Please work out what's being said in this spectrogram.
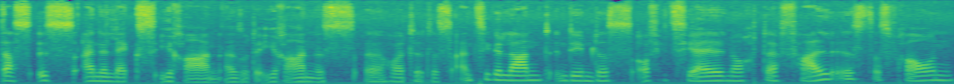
das ist eine Lex Iran. Also der Iran ist äh, heute das einzige Land, in dem das offiziell noch der Fall ist, dass Frauen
